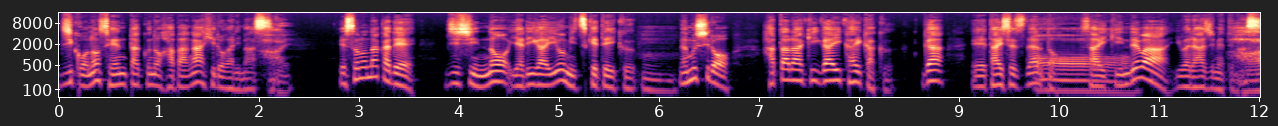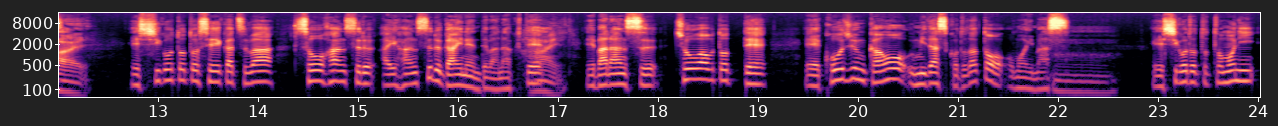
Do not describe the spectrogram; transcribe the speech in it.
自己の選択の幅が広がります、はい。えーその中で自身のやりがいを見つけていく、うん。むしろ働きがい改革が、えー大切であるあとー。最近では言われ始めています、はい。えー仕事と生活は相反する相反する概念ではなくて、はい。えーバランス調和をとって、えー好循環を生み出すことだと思います、うん。えー仕事とともに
